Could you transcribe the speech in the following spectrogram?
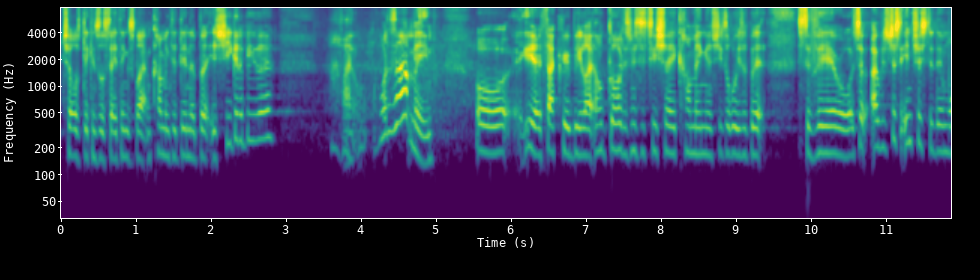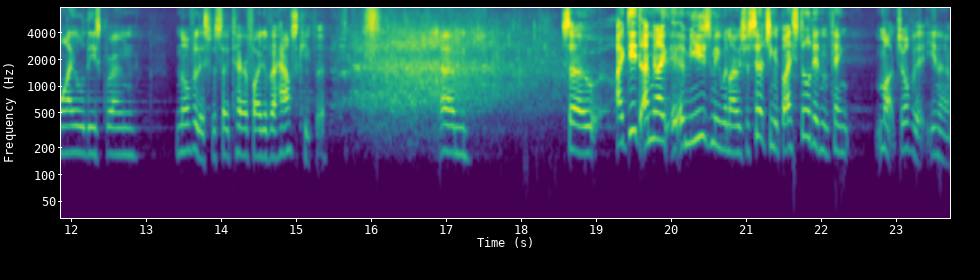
Charles Dickens will say things like, I'm coming to dinner, but is she going to be there? I'm like, what does that mean? Or, you know, Thackeray would be like, oh God, is Mrs. Touchet coming? And she's always a bit severe. Or So I was just interested in why all these grown novelists were so terrified of a housekeeper. um, so I did, I mean, it amused me when I was researching it, but I still didn't think much of it, you know.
